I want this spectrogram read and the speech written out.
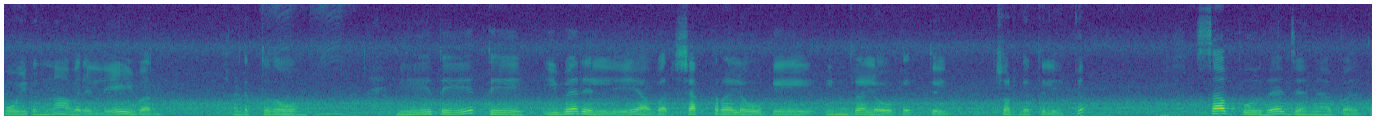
പോയിരുന്ന അവരല്ലേ ഇവർ? അടുത്തതോ? ഏതേ തേ ഇവരല്ലേ അവർ? ശക്രലോകേ ഇന്ദ്രലോകത്തിൽ സ്വർഗത്തിലേക്ക് സപുര ജനപദ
